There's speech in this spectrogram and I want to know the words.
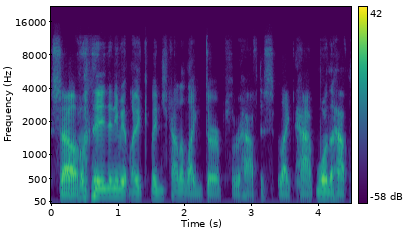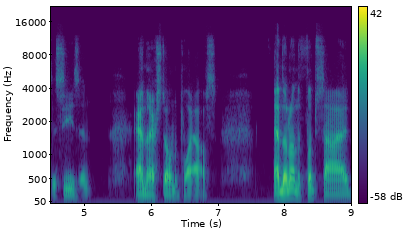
So they didn't even like they just kind of like derped through half this like half more than half the season, and they're still in the playoffs. And then on the flip side,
